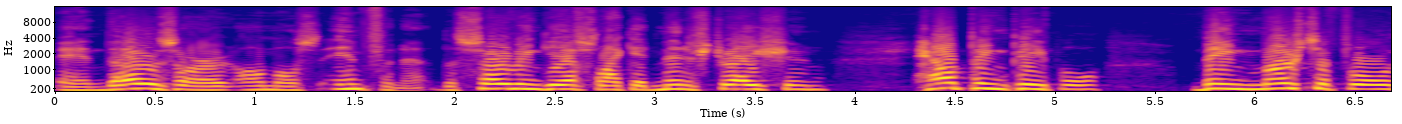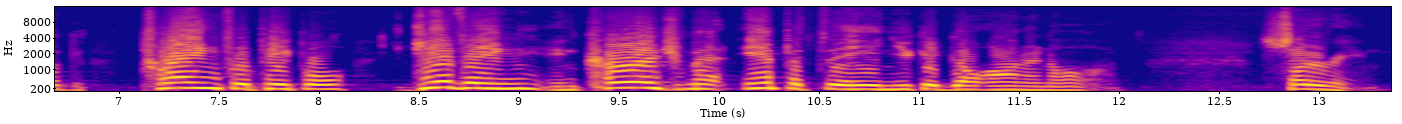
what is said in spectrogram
and those are almost infinite. The serving gifts like administration, helping people, being merciful, praying for people, giving, encouragement, empathy, and you could go on and on. Serving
